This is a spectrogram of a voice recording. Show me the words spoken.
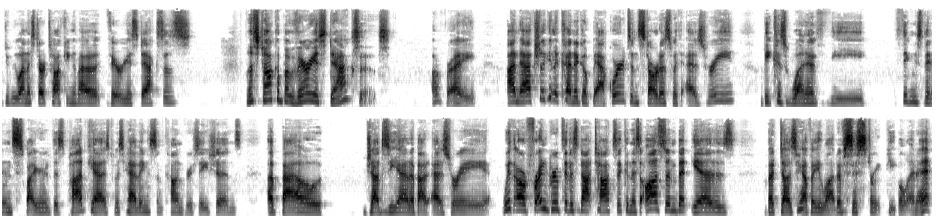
Do we want to start talking about various daxes? Let's talk about various daxes. All right. I'm actually going to kind of go backwards and start us with Ezri because one of the things that inspired this podcast was having some conversations about Jadzia and about Ezri with our friend group that is not toxic and is awesome, but is, but does have a lot of cis straight people in it.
